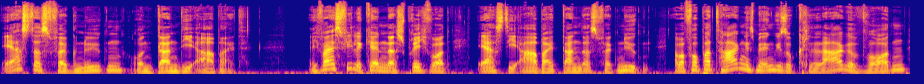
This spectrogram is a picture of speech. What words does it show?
Erst das Vergnügen und dann die Arbeit. Ich weiß, viele kennen das Sprichwort erst die Arbeit, dann das Vergnügen. Aber vor ein paar Tagen ist mir irgendwie so klar geworden,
